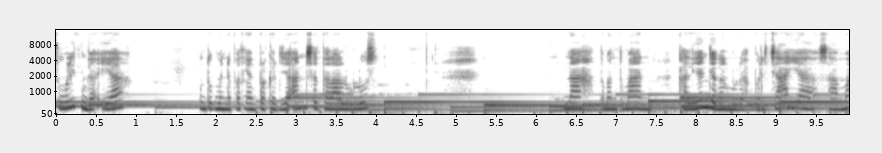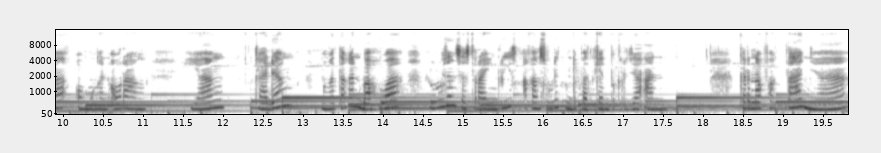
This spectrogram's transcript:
Sulit nggak ya untuk mendapatkan pekerjaan setelah lulus? Nah teman-teman kalian jangan mudah percaya sama omongan orang yang kadang mengatakan bahwa lulusan sastra Inggris akan sulit mendapatkan pekerjaan. Karena faktanya,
